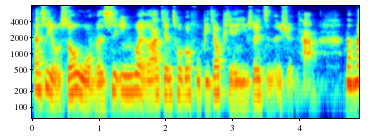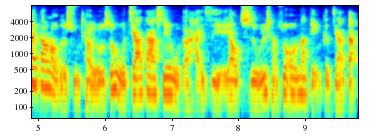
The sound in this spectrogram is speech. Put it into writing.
但是有时候我们是因为蚵仔煎、臭豆腐比较便宜，所以只能选它。那麦当劳的薯条，有的时候我加大是因为我的孩子也要吃，我就想说哦，那点一个加大。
